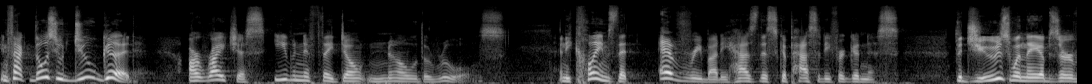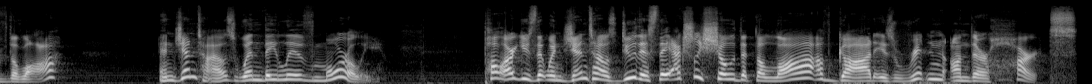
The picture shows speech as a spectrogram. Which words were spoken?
In fact, those who do good are righteous even if they don't know the rules. And he claims that everybody has this capacity for goodness the Jews when they observe the law, and Gentiles when they live morally. Paul argues that when Gentiles do this, they actually show that the law of God is written on their hearts.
